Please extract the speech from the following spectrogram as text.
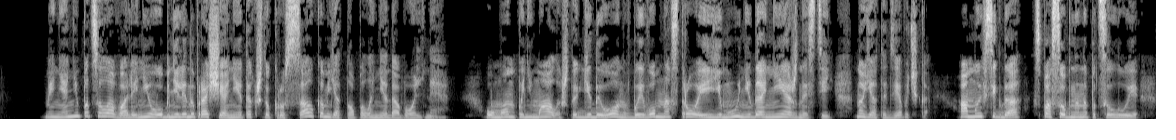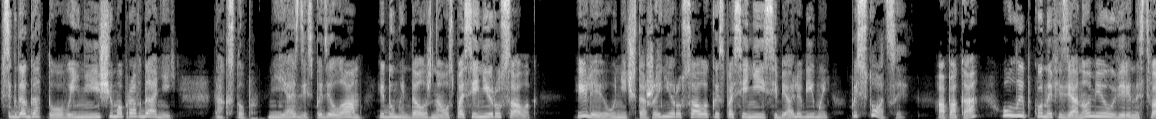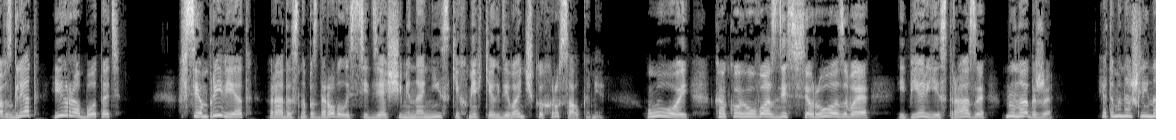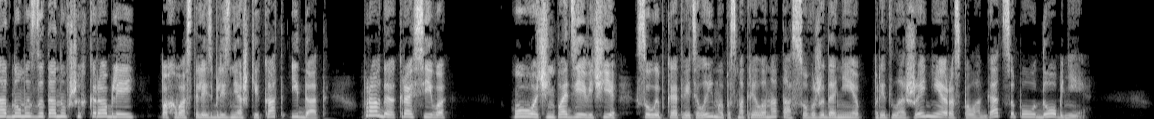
Меня не поцеловали, не обняли на прощание, так что к русалкам я топала недовольная. Умом понимала, что Гидеон в боевом настрое, и ему не до нежностей, но я-то девочка, а мы всегда способны на поцелуи, всегда готовы и не ищем оправданий. Так, стоп, не я здесь по делам и думать должна о спасении русалок. Или уничтожении русалок и спасении себя любимой, по ситуации. А пока улыбку на физиономию, уверенность во взгляд и работать. «Всем привет!» — радостно поздоровалась с сидящими на низких мягких диванчиках русалками. «Ой, какое у вас здесь все розовое! И перья, и стразы, ну надо же. Это мы нашли на одном из затонувших кораблей, похвастались близняшки Кат и Дат. Правда, красиво? «Очень по-девичьи», — с улыбкой ответила им и посмотрела на Тассу в ожидании предложения располагаться поудобнее.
